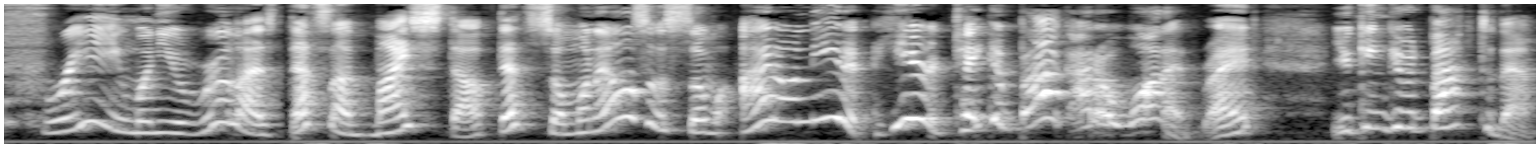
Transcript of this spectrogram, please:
freeing when you realize that's not my stuff, that's someone else's. So I don't need it. Here, take it back. I don't want it, right? You can give it back to them.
